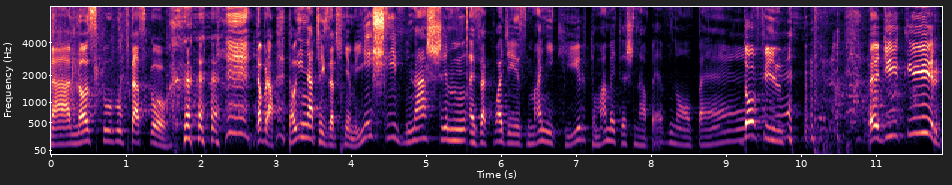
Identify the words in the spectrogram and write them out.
Na nosku, głuptasku. Dobra, to inaczej zaczniemy. Jeśli w naszym zakładzie jest manikir, to mamy też na pewno pe... Dofil. pedikir.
